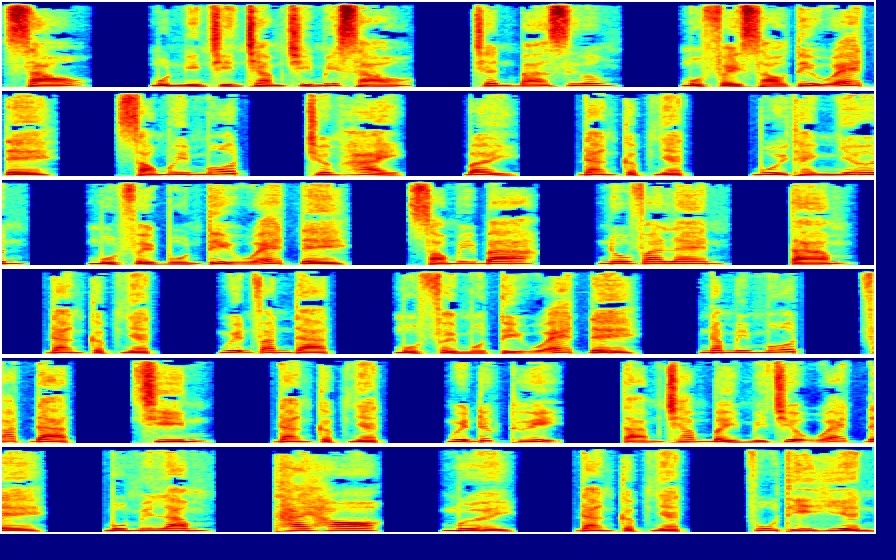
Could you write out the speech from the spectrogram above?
6, 1996, Trần Bá Dương, 1,6 tỷ USD, 61, Trường Hải, 7, đang cập nhật, Bùi Thành Nhơn, 1,4 tỷ USD, 63, Novaland, 8, đang cập nhật, Nguyễn Văn Đạt, 1,1 tỷ USD, 51, Phát Đạt, 9, đang cập nhật, Nguyễn Đức Thụy, 870 triệu USD, 45, Thai Ho, 10, đang cập nhật, Vũ Thị Hiền,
